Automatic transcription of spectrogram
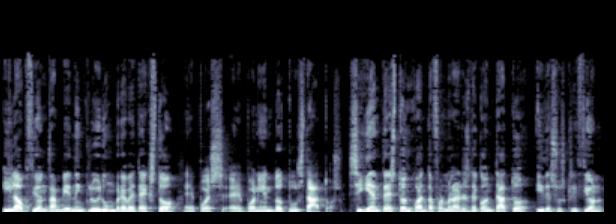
y la opción también de incluir un breve texto eh, pues eh, poniendo tus datos. Siguiente, esto en cuanto a formularios de contacto y de suscripción.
